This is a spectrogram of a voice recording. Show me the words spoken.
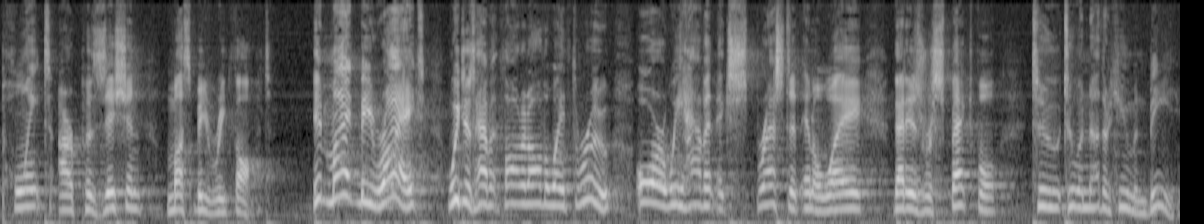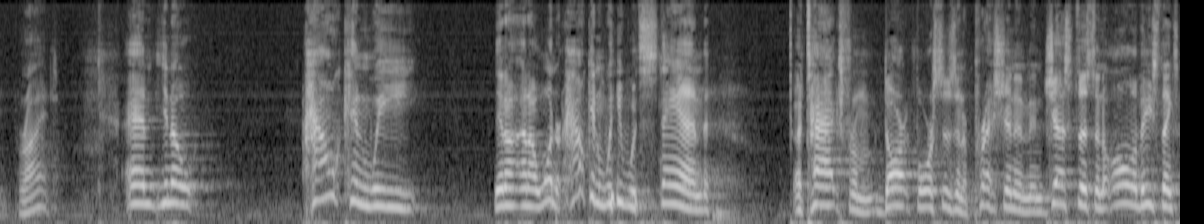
point, our position must be rethought. It might be right, we just haven't thought it all the way through, or we haven't expressed it in a way that is respectful to, to another human being, right? And, you know, how can we, you know, and I wonder, how can we withstand attacks from dark forces and oppression and injustice and all of these things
